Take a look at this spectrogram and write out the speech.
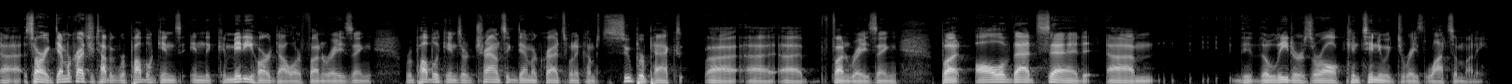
uh, sorry democrats are topping republicans in the committee hard dollar fundraising. Republicans are trouncing democrats when it comes to super pac uh, uh, uh, fundraising. But all of that said um, the, the leaders are all continuing to raise lots of money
